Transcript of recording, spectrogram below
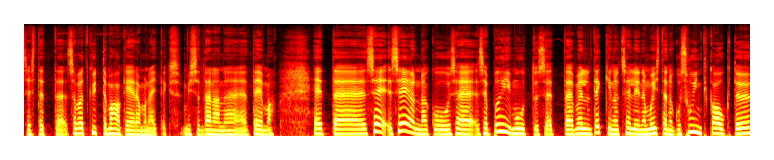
sest et äh, sa pead kütte maha keerama näiteks, mis on tänane teema. et see, see on nagu see, see põhimuutus, et meil on tekkinud selline mõiste nagu sundkaugtöö,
